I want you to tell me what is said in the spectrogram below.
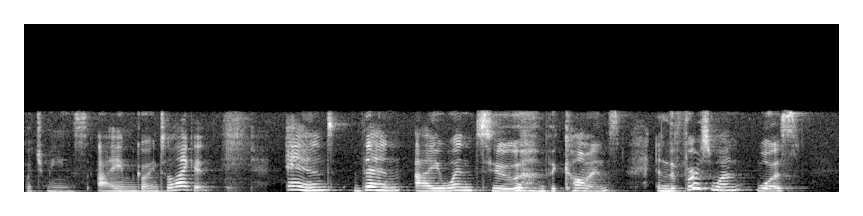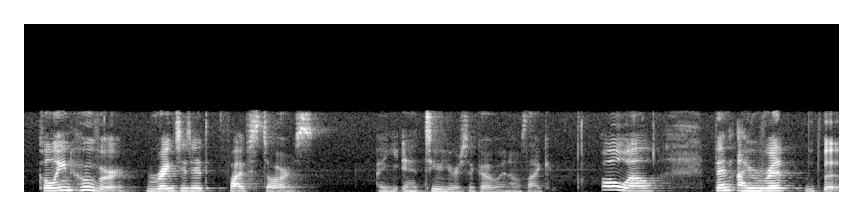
which means I am going to like it. And then I went to the comments and the first one was Colleen Hoover rated it 5 stars a, uh, two years ago and I was like, "Oh well." Then I read the,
